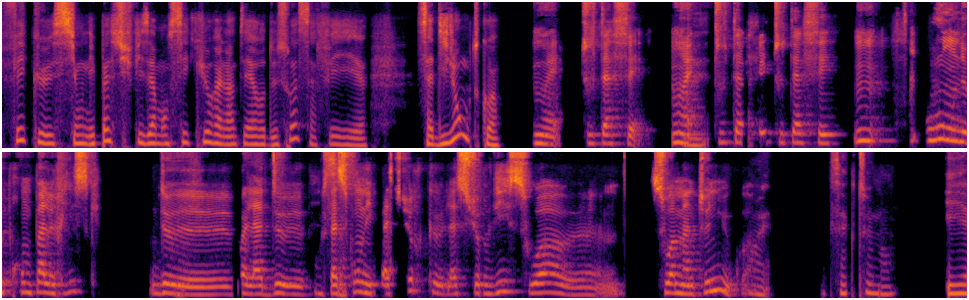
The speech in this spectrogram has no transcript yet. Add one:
fait que si on n'est pas suffisamment sécure à l'intérieur de soi, ça fait, euh, ça disjoncte, quoi. Ouais, tout à fait. Ouais, tout à fait, tout à fait. Mmh. Ou on ne prend pas le risque de, voilà, de, parce qu'on n'est pas sûr que la survie soit, euh, soit maintenue, quoi. Ouais, exactement. Et,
